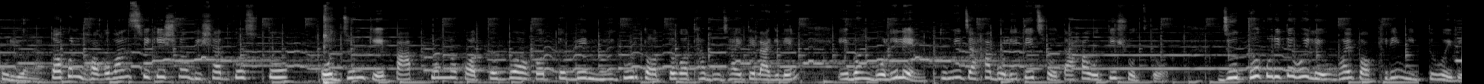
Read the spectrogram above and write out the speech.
করিও না। তখন ভগবান শ্রীকৃষ্ণ বিষাদগ্রস্ত অর্জুনকে পাপপূর্ণ কর্তব্য অকর্তব্যের নিগুড় তত্ত্বকথা বুঝাইতে লাগিলেন এবং বলিলেন তুমি যাহা বলিতেছ তাহা অতি সত্য। যুদ্ধ করিতে হইলে উভয় পক্ষেরই মৃত্যু হইবে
